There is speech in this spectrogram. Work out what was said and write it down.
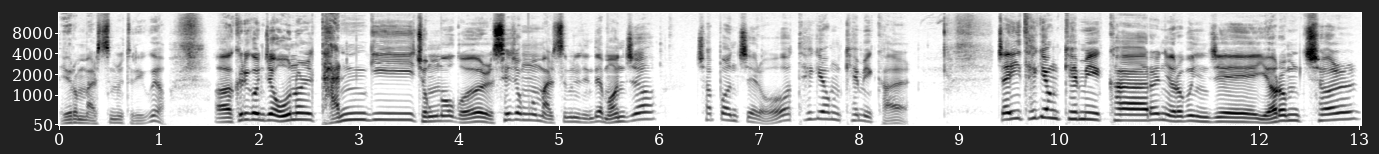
이런 말씀을 드리고요. 어, 그리고 이제 오늘 단기 종목을 세 종목 말씀을 드리는데 먼저 첫 번째로 태경 케미칼. 자, 이 태경 케미칼은 여러분 이제 여름철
